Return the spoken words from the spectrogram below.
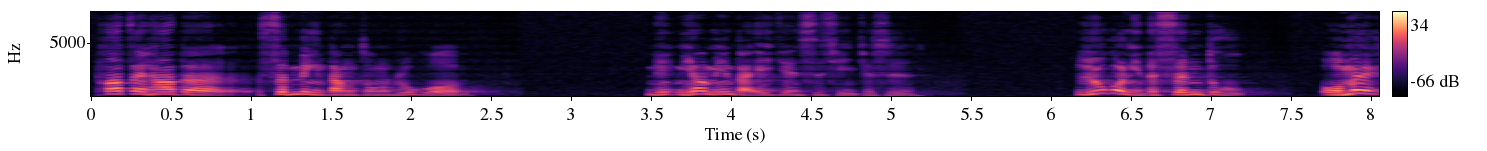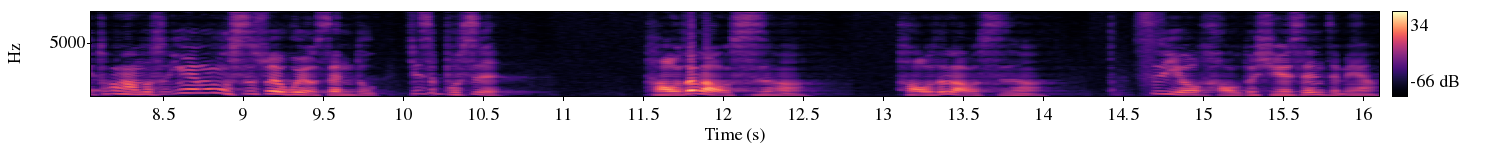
他在他的生命当中，如果你你要明白一件事情，就是如果你的深度。我们通常都是因为牧师，所以我有深度。其实不是，好的老师哈，好的老师哈，是由好的学生怎么样，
